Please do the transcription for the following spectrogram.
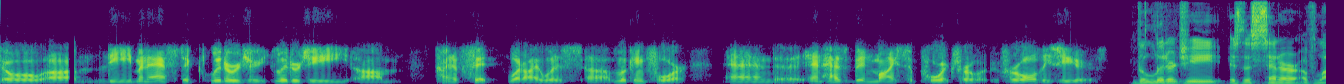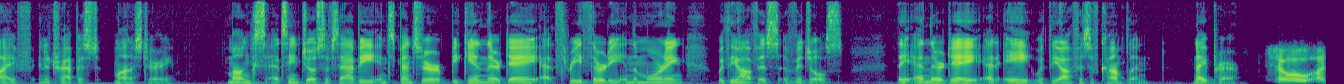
So um, the monastic liturgy liturgy um, kind of fit what I was uh, looking for, and uh, and has been my support for for all these years. The liturgy is the center of life in a Trappist monastery. Monks at St. Joseph's Abbey in Spencer begin their day at 3:30 in the morning with the office of vigils. They end their day at 8 with the office of Compline, night prayer. So uh,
